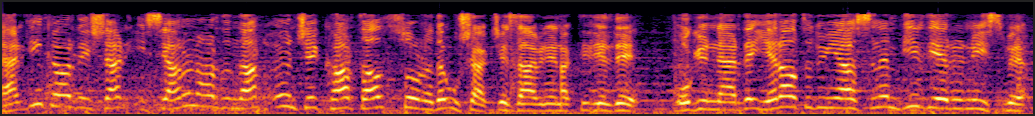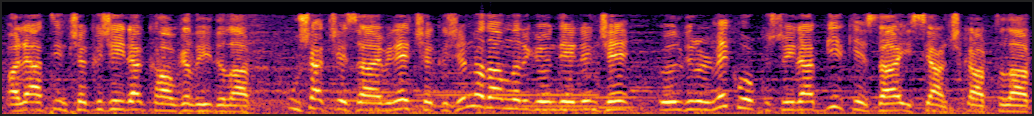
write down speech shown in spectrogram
Ergin kardeşler isyanın ardından önce Kartal sonra da Uşak cezaevine nakledildi. O günlerde yeraltı dünyasının bir diğer ünlü ismi Alaaddin Çakıcı ile kavgalıydılar. Uşak cezaevine Çakıcı'nın adamları gönderilince öldürülme korkusuyla bir kez daha isyan çıkarttılar.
